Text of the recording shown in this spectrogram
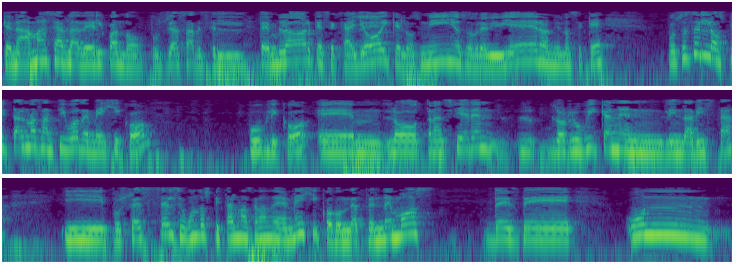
que nada más se habla de él cuando, pues ya sabes, el temblor que se cayó y que los niños sobrevivieron y no sé qué. Pues es el hospital más antiguo de México, público. eh, lo transfieren, lo reubican en Lindavista y pues es el segundo hospital más grande de México, donde atendemos desde un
